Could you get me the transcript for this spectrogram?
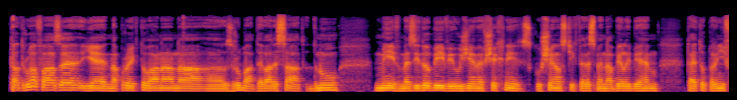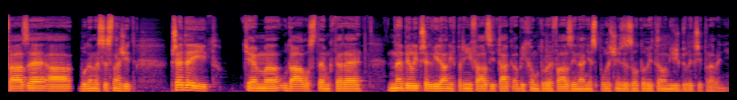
Ta druhá fáze je naprojektována na eh, zhruba 90 dnů. My v mezidobí využijeme všechny zkušenosti, které jsme nabili během této první fáze a budeme se snažit předejít těm událostem, které nebyly předvídány v první fázi tak, abychom v druhé fázi na ně společně se zhotovitelem již byli připraveni.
